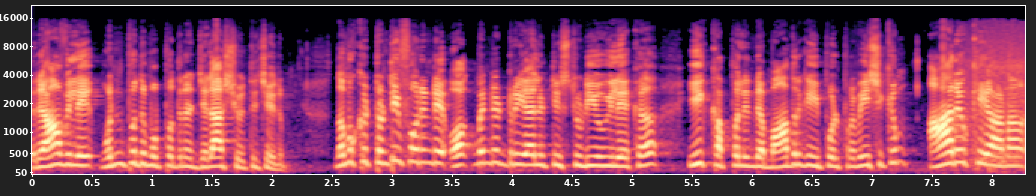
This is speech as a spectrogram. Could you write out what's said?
രാവിലെ ഒൻപത് മുപ്പതിന് ജലാശയം എത്തിച്ചേരും. നമുക്ക് ട്വന്റി ഫോറിന്റെ ഓഗ്മെന്റഡ് റിയാലിറ്റി സ്റ്റുഡിയോയിലേക്ക് ഈ കപ്പലിന്റെ മാതൃക ഇപ്പോൾ പ്രവേശിക്കും. ആരൊക്കെയാണ്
